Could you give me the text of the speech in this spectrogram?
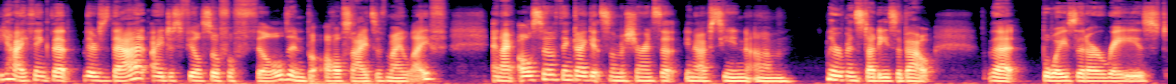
yeah, I think that there's that. I just feel so fulfilled in all sides of my life. And I also think I get some assurance that, you know, I've seen um there have been studies about that boys that are raised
